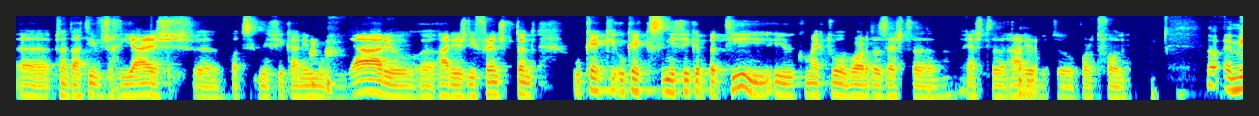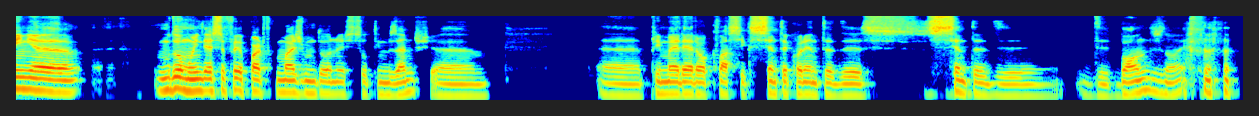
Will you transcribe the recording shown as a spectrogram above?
uh, portanto, ativos reais uh, pode significar imobiliário, uh, áreas diferentes, portanto, o que, é que, o que é que significa para ti e, e como é que tu abordas esta, esta área do teu portfólio? Não, a minha mudou muito, esta foi a parte que mais mudou nestes últimos anos. primeiro era o clássico 60-40 de 60 de, de bonds, não é?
